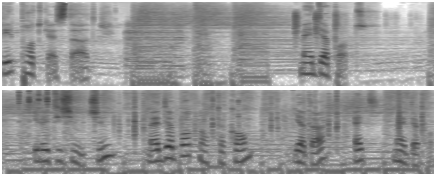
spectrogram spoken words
bir podcast dahadır. Mediapod. İletişim için mediapod.com ya da @mediapod.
